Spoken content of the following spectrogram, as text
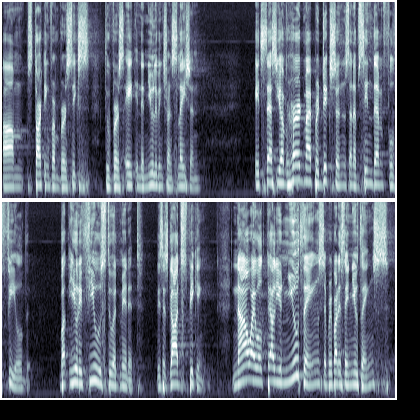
um, starting from verse 6 to verse 8 in the New Living Translation. It says, You have heard my predictions and have seen them fulfilled, but you refuse to admit it. This is God speaking. Now I will tell you new things. Everybody say new things.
